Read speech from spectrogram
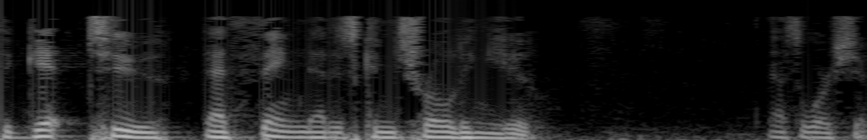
to get to that thing that is controlling you. That's worship.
